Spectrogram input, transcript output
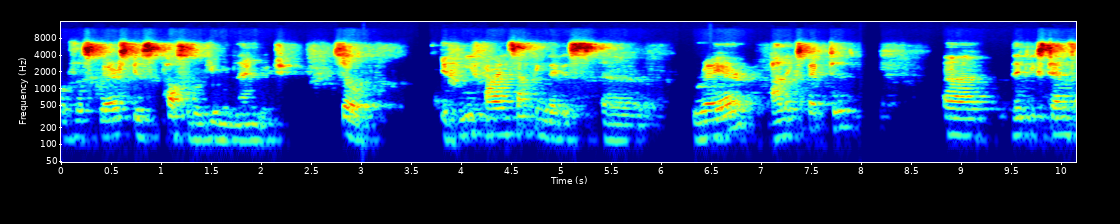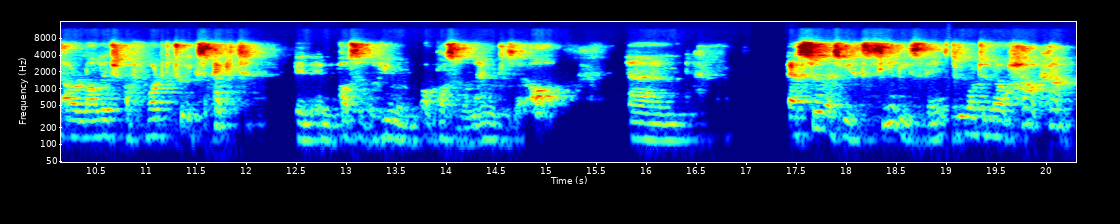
of the squares is possible human language. So if we find something that is uh, rare, unexpected, uh, that extends our knowledge of what to expect in, in possible human or possible languages at all. And as soon as we see these things, we want to know how come?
